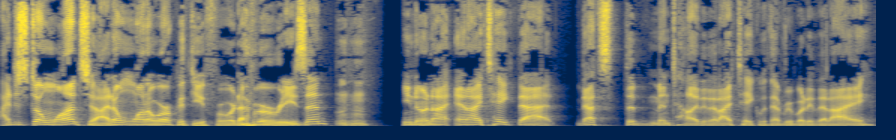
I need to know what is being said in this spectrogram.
I just don't want to. I don't want to work with you for whatever reason. Mhm. You know, and I and I take that. That's the mentality that I take with everybody that I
